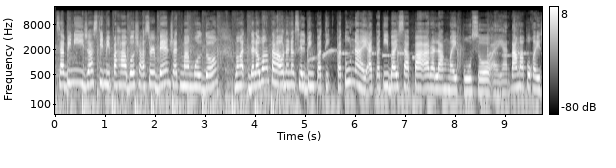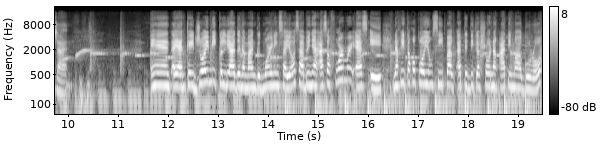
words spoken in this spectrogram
sabi ni Justin may pahabol siya Sir Bench at Ma'am Muldong, mga dalawang tao na nagsilbing pati- patunay at patibay sa paaralang may puso. Ayan, tama po kayo dyan. And ayan, kay Joy Mi naman, good morning sa'yo. Sabi niya, as a former SA, nakita ko po yung sipag at dedikasyon ng ating mga guro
